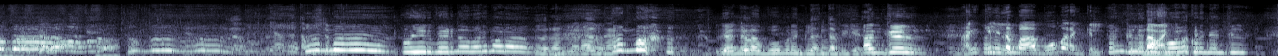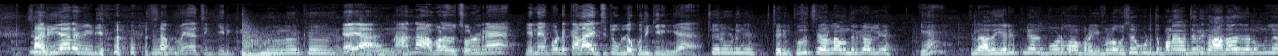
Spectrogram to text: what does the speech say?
அம்மா. அம்மா. உயிர் பேருனா வருமாடா. வராது வராது. அம்மா. எங்கடா பூமர் அங்கிள் அங்கிள் அங்கிள் இல்லப்பா பூமர் அங்கிள் அங்கிள் வாங்கி. கொடுங்க அங்கிள் சரியான வீடியோ செம்மையா சிக்கி இருக்கு நல்லா இருக்கா ஏயா நான் தான் அவ்வளவு சொல்றேன். என்னை போட்டு கலாய்ச்சிட்டு உள்ள குதிக்கிறீங்க? சரி விடுங்க. சரி புதுச்சு நல்லா வந்திருக்கா இல்லையா? ஏன்? இல்ல அதை எரிப்பினாவது போடுவோம். அப்புறம் இவ்வளவு உசர் கொடுத்து பணம் வச்சதுக்கு அதாவது வேணும்ல?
